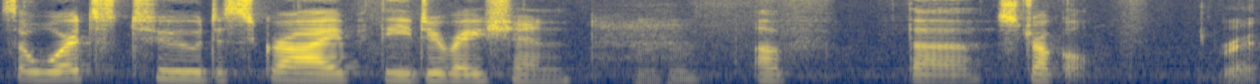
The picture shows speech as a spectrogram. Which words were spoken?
So words to describe the duration Mm-hmm. of the struggle. right.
